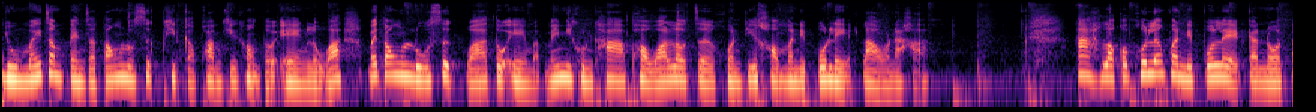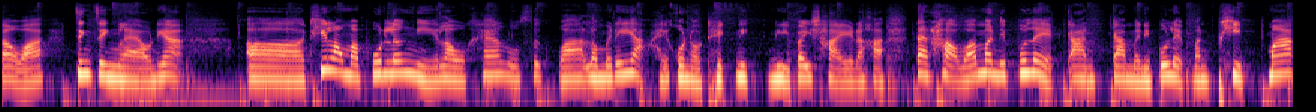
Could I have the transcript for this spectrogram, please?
อยู่ไม่จำเป็นจะต้องรู้สึกผิดกับความคิดของตัวเอง หรือว่าไม่ต้องรู้สึกว่าตัวเองแบบไม่มีคุณค่า เพราะว่าเราเจอคนที่เขา manipulate เรานะคะอะเราก็พูดเรื่อง manipulate กันเนอะแต่ว่าจริง ๆ แล้วเนี่ย ที่เรามาพูดเรื่องนี้เราแค่รู้สึกว่าเราไม่ได้อยากให้คนเอาเทคนิคนี้ไปใช้นะคะ แต่ถามว่า manipulate การการ manipulate มันผิดมาก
